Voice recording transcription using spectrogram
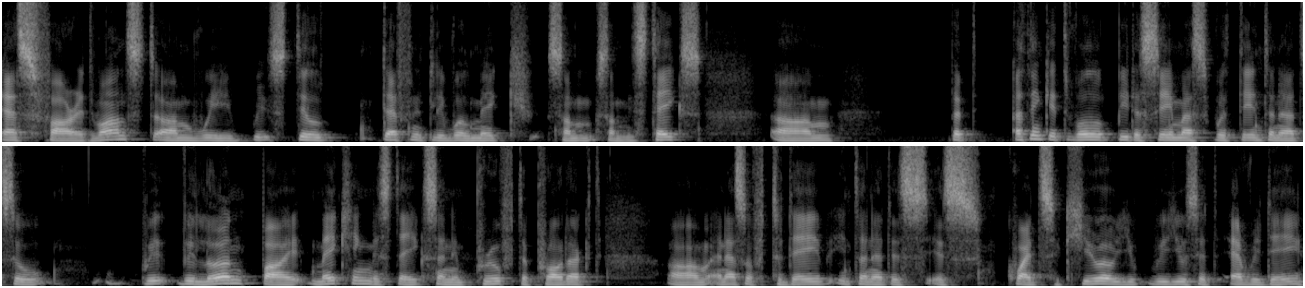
as far advanced. Um, we, we still definitely will make some, some mistakes. Um, but I think it will be the same as with the internet. So we, we learn by making mistakes and improve the product. Um, and as of today, internet is, is quite secure. You, we use it every day.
